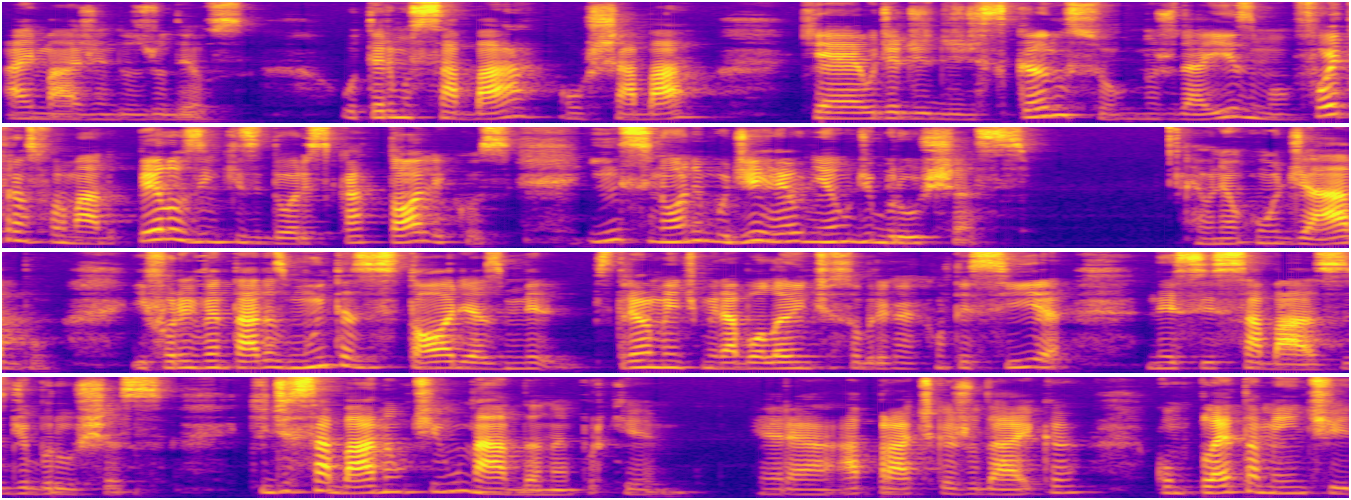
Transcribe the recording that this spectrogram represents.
a imagem dos judeus. O termo sabá, ou shabá, que é o dia de descanso no judaísmo, foi transformado pelos inquisidores católicos em sinônimo de reunião de bruxas, reunião com o diabo, e foram inventadas muitas histórias extremamente mirabolantes sobre o que acontecia nesses sabás de bruxas, que de sabá não tinham nada, né? Porque era a prática judaica completamente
